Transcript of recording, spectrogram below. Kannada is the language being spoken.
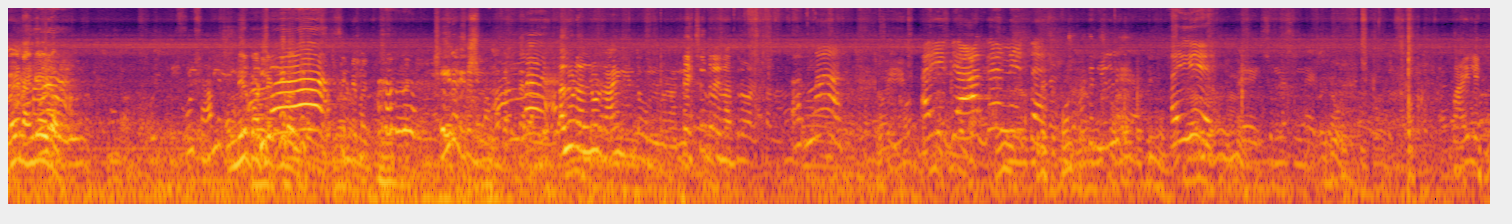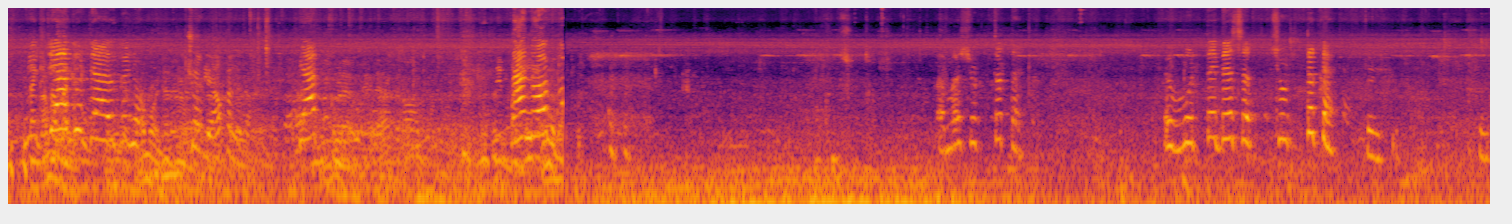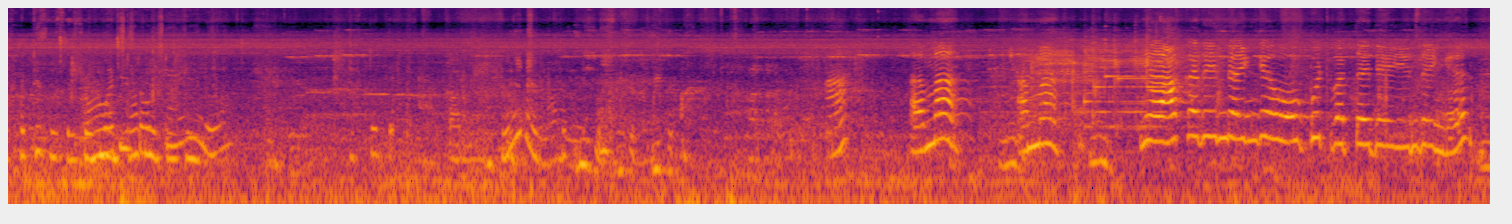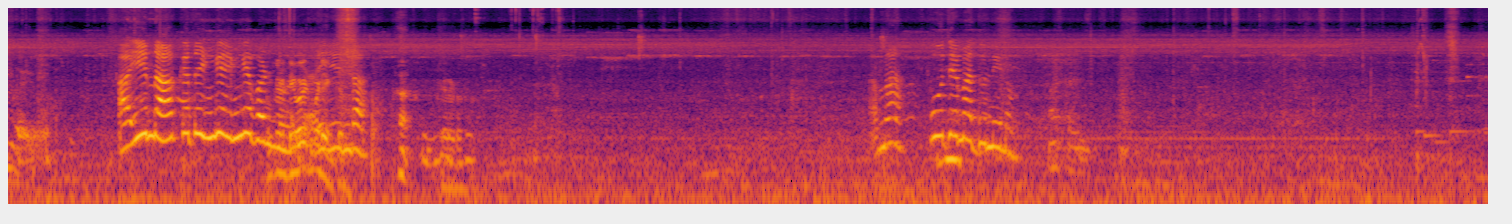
ಪ್ಲೇನ್ ಹಂಗೆ ಇಡು ನೀರು ಬಾಟ್ಲಿ ಅಲ್ಲಿ ನೋಡು ಅಲ್ಲಿ ನೋಡು ರಾಣಿ ನೀನು ತಗೊಂಡು ನೋಡು ತೆಗ್ಸಿದ್ರೆ ಏನಾದ್ರು ಅಮ್ಮ ಅಯ್ಯ ಜಾಗನಿದೆ ಅಯ್ಯ ಬಾಯಿಲೆ ಜಾಗ ಜಾಗನು ಯಾವ ಕಲರ್ ಯಾಕೆ ನಾನು ಹೋಗ್- ಅಮ್ಮ ಸುಟ್ಟತ್ತೆ ಮುಟ್ಟಿದೆ ಸ- ಸುಟ್ಟತ್ತೆ ಆ? ಅಮ್ಮ ಅಮ್ಮ ನೀವು ಆ ಕಡೆಯಿಂದ ಹಿಂಗೆ ಹೋಗ್ಬಿಟ್ಟು ಬರ್ತಾ ಇದೆ ಹಿಂದೆ ಹಿಂಗೆ ಆ ಕಡೆ ಹಿಂಗೆ ಹಿಂಗೆ ಬಂದು ಡಿವೈಡ್ ಮಾಡಿ. ಅಯ್ಯಿಂದ ಅಮ್ಮ ಪೂಜೆ ಮಾಡು ನೀನು.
